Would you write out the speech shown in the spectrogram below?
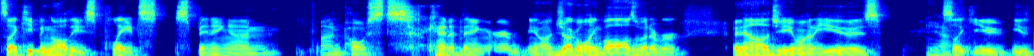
it's like keeping all these plates spinning on on posts kind of mm-hmm. thing or you know juggling balls whatever analogy you want to use yeah. it's like you you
